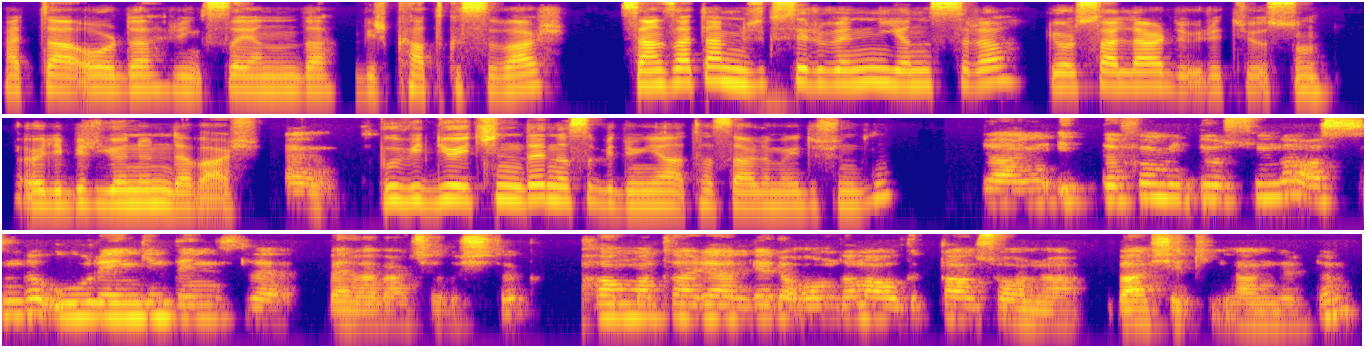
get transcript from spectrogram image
Hatta orada Ringstaya'nın da bir katkısı var. Sen zaten müzik serüveninin yanı sıra görseller de üretiyorsun. Öyle bir yönün de var. Evet. Bu video içinde nasıl bir dünya tasarlamayı düşündün? Yani İtlaf'ın videosunda aslında Uğur Engin Deniz'le beraber çalıştık. Ham materyalleri ondan aldıktan sonra ben şekillendirdim.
